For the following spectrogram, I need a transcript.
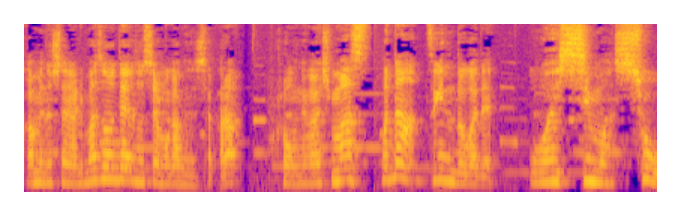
画面の下にありますので、そちらも画面の下からフォローお願いします。また、次の動画でお会いしましょ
